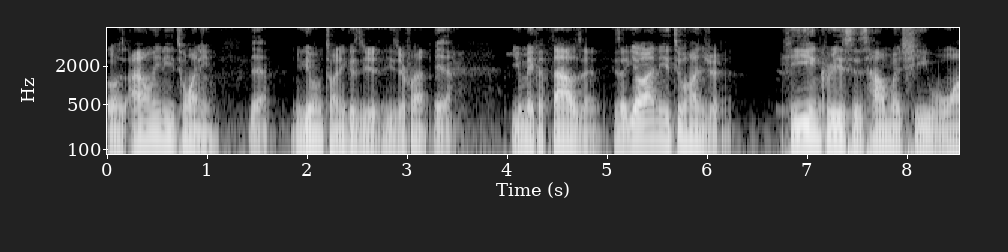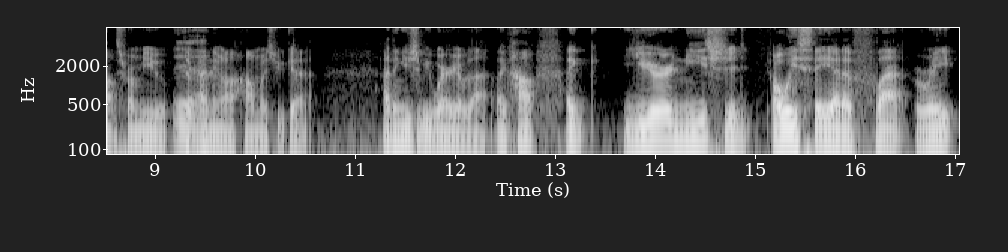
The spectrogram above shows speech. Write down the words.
goes, "I only need 20. Yeah. You give him twenty because he's your friend. Yeah. You make a thousand. He's like, "Yo, I need 200. He increases how much he wants from you Yeah. depending on how much you get. I think you should be wary of that. Like how, like your needs should always stay at a flat rate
